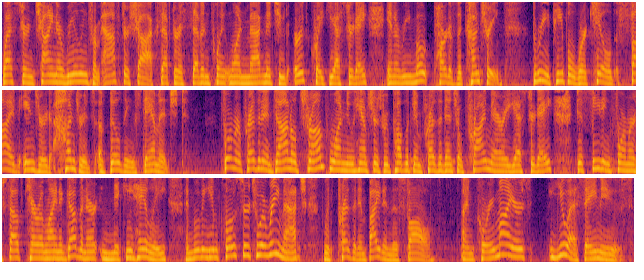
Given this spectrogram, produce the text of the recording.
Western China reeling from aftershocks after a 7.1 magnitude earthquake yesterday in a remote part of the country. Three people were killed, five injured, hundreds of buildings damaged. Former President Donald Trump won New Hampshire's Republican presidential primary yesterday, defeating former South Carolina Governor Nikki Haley and moving him closer to a rematch with President Biden this fall. I'm Corey Myers, USA News.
